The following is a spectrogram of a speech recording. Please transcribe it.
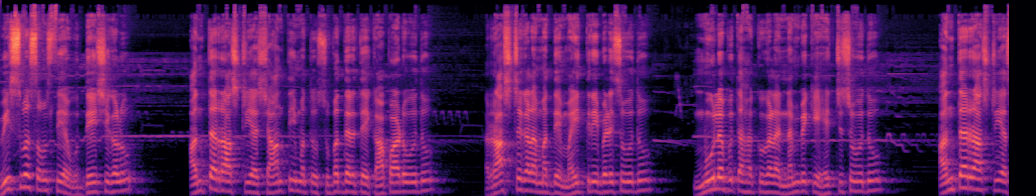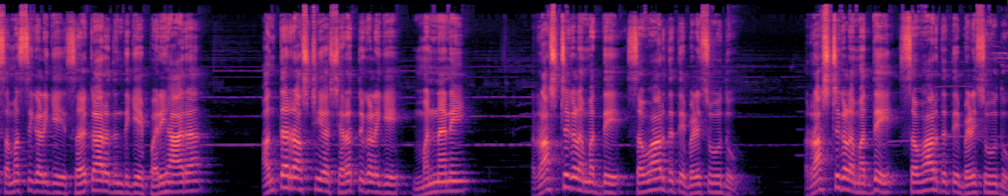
ವಿಶ್ವಸಂಸ್ಥೆಯ ಉದ್ದೇಶಗಳು ಅಂತಾರಾಷ್ಟ್ರೀಯ ಶಾಂತಿ ಮತ್ತು ಸುಭದ್ರತೆ ಕಾಪಾಡುವುದು, ರಾಷ್ಟ್ರಗಳ ಮಧ್ಯೆ ಮೈತ್ರಿ ಬೆಳೆಸುವುದು, ಮೂಲಭೂತ ಹಕ್ಕುಗಳ ನಂಬಿಕೆ ಹೆಚ್ಚಿಸುವುದು, ಅಂತಾರಾಷ್ಟ್ರೀಯ ಸಮಸ್ಯೆಗಳಿಗೆ ಸಹಕಾರದೊಂದಿಗೆ ಪರಿಹಾರ ಅಂತಾರಾಷ್ಟ್ರೀಯ ಷರತ್ತುಗಳಿಗೆ ಮನ್ನಣೆ, ರಾಷ್ಟ್ರಗಳ ಮಧ್ಯೆ ಸೌಹಾರ್ದತೆ ಬೆಳೆಸುವುದು, ರಾಷ್ಟ್ರಗಳ ಮಧ್ಯೆ ಸೌಹಾರ್ದತೆ ಬೆಳೆಸುವುದು.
